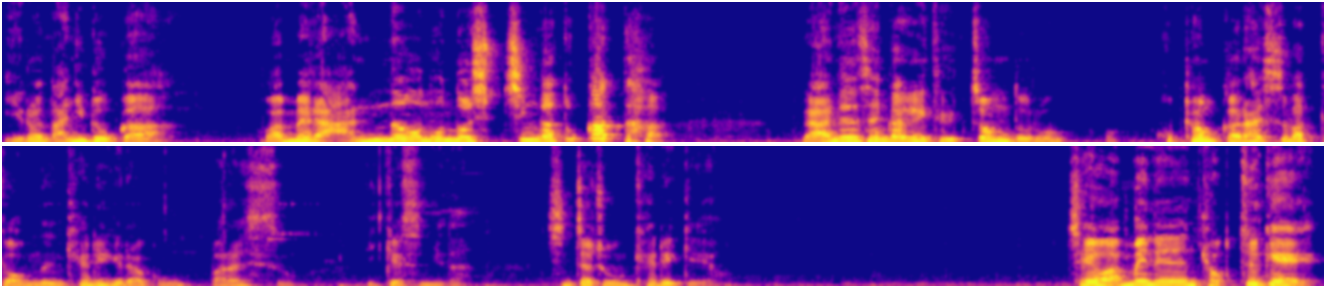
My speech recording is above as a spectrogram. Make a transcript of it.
이런 난이도가 완매를 안 넣은 혼돈 10층과 똑같다 라는 생각이 들 정도로 고평가를 할 수밖에 없는 캐릭이라고 말할 수 있겠습니다. 진짜 좋은 캐릭이에요. 제 완매는 격투게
